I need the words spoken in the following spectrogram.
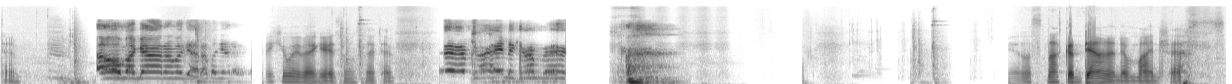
Nighttime. Oh my god, oh my god, oh my god! Make your way back here, it's almost nighttime. I'm trying to come back! Yeah, let's not go down into mine shafts.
